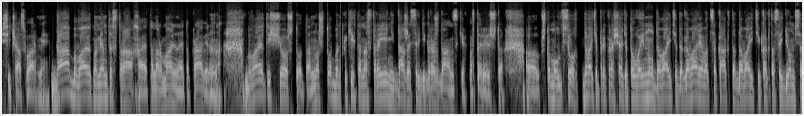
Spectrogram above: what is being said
сейчас в армии. Да, бывают моменты страха, это нормально, это правильно. Бывает еще что-то, но чтобы каких-то настроений, даже среди гражданских, повторюсь, что, э, что мол, все, давайте прекращать эту войну, давайте договариваться как-то, давайте как-то сойдемся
